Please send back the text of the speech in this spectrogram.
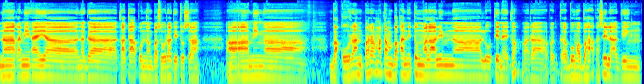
na kami ay ah, nagtatapon ng basura dito sa ah, aming ah, bakuran. Para matambakan itong malalim na luti na ito para pagka bumabaha kasi laging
